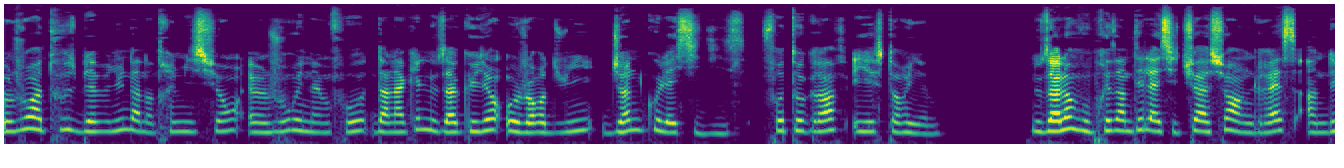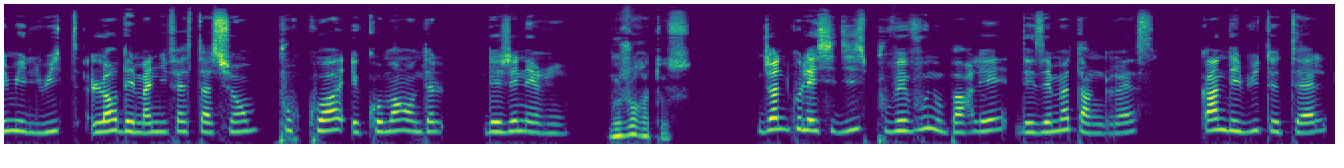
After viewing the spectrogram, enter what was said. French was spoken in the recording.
Bonjour à tous, bienvenue dans notre émission Un jour une info dans laquelle nous accueillons aujourd'hui John Kolesidis, photographe et historien. Nous allons vous présenter la situation en Grèce en 2008 lors des manifestations, pourquoi et comment ont-elles dégénéré. Bonjour à tous. John Kolesidis, pouvez-vous nous parler des émeutes en Grèce? Quand débutent-elles?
